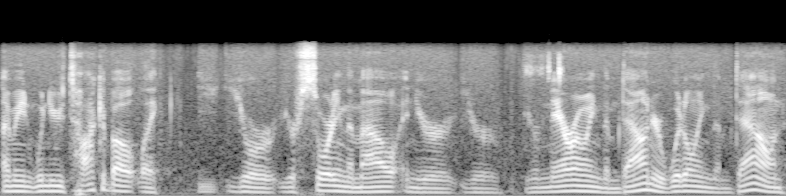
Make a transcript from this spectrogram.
i mean when you talk about like you're you're sorting them out and you're you're you're narrowing them down you're whittling them down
